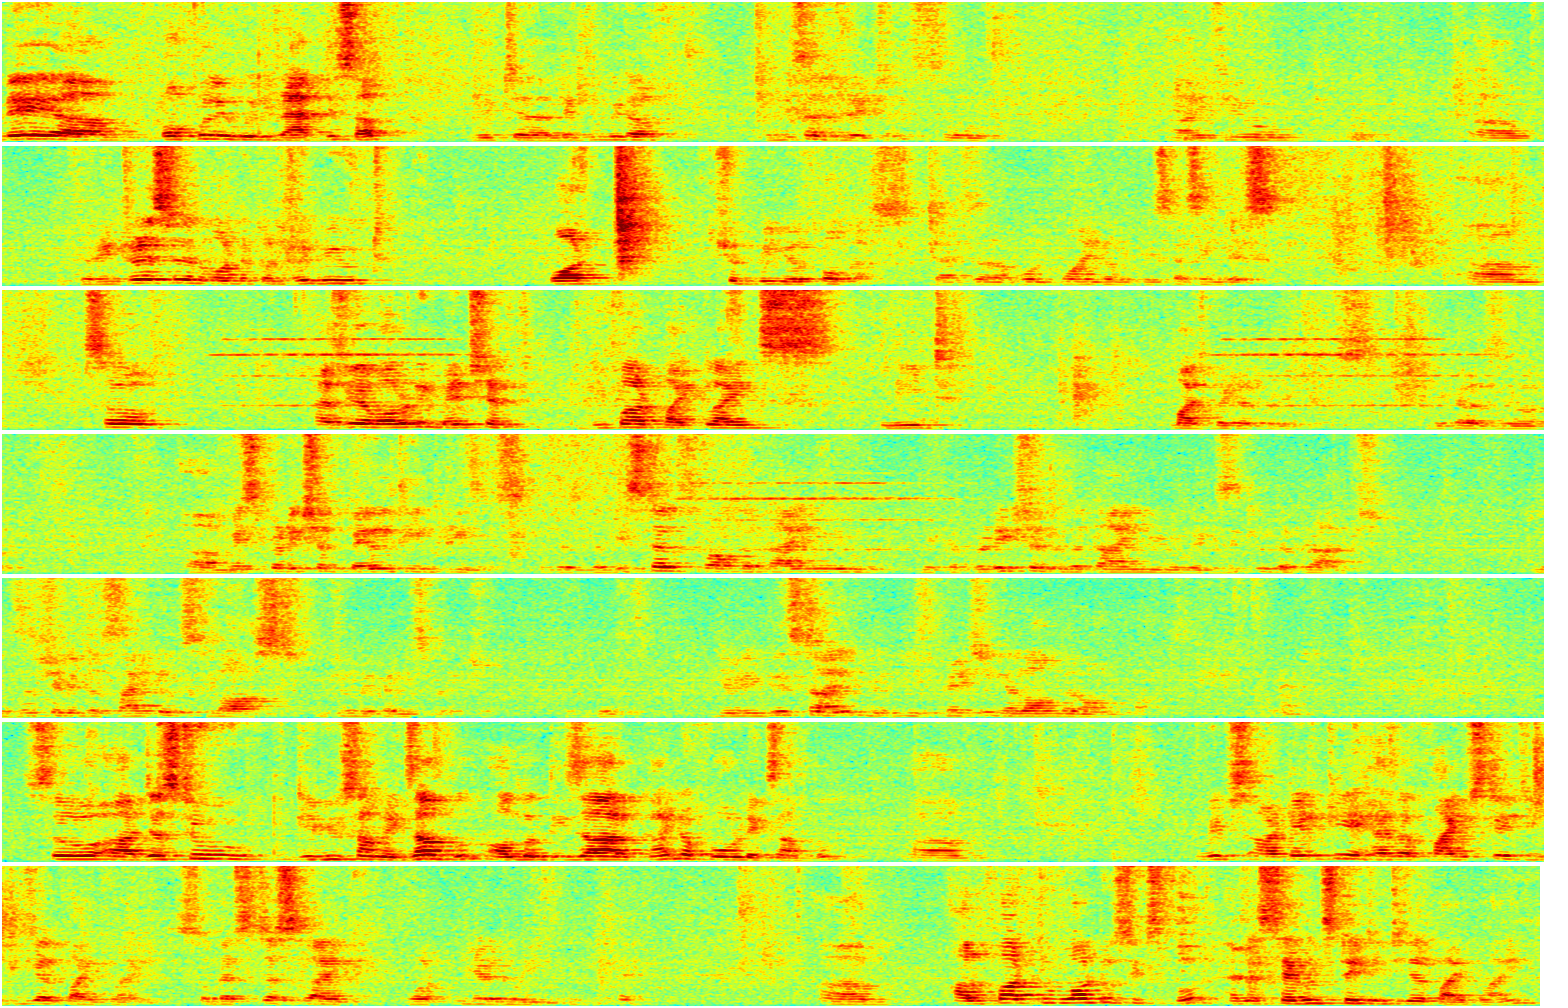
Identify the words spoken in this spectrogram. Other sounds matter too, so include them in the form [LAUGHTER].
today, um, hopefully, we'll wrap this up with a little bit of research directions. So, uh, if you uh, if you're interested and want to contribute, what should be your focus? That's the whole point of discussing this. Um, so, as we have already mentioned, DPAR pipelines need much better predictions because your uh, misprediction penalty increases because the distance from the time you make a prediction to the time you execute the branch essentially the cycles lost if you make a misprediction. Because during this time you'll be fetching along the wrong path. So uh, just to give you some example, although these are kind of old example, um, MIPS R10K has a five-stage integer pipeline, so that's just like what we are doing. Um, Alpha 21264 has a seven-stage integer pipeline.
